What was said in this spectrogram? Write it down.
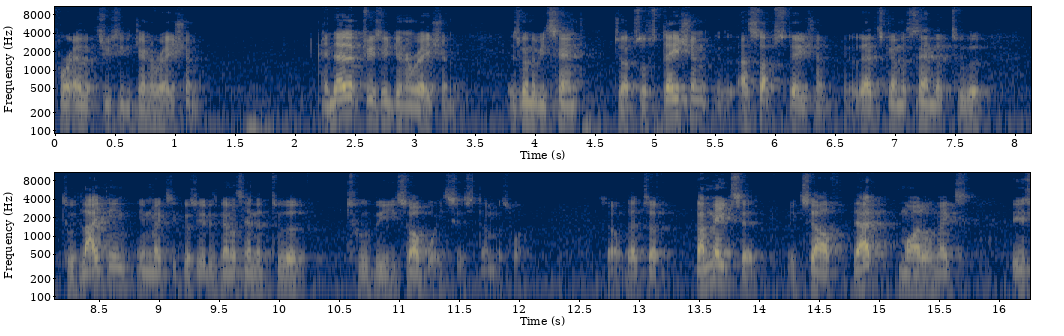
for electricity generation. And that electricity generation is going to be sent to a substation, a substation that's going to send it to the to lighting in Mexico City. Is going to send it to the to the subway system as well. So that's a that makes it itself. That model makes this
